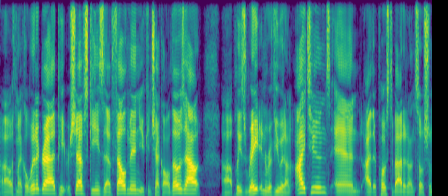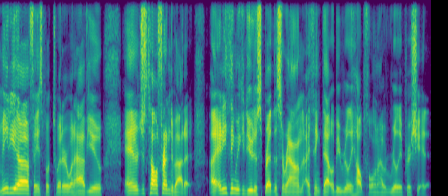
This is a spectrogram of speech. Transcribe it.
uh, with Michael Winograd, Pete Rushefsky, Zev Feldman. You can check all those out. Uh, please rate and review it on iTunes and either post about it on social media, Facebook, Twitter, what have you, and just tell a friend about it. Uh, anything we can do to spread this around, I think that would be really helpful and I would really appreciate it.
